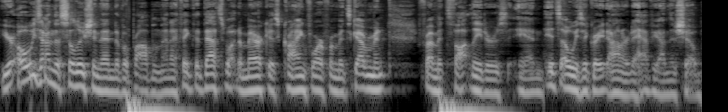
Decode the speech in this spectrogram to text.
You're always on the solution end of a problem. And I think that that's what America is crying for from its government, from its thought leaders. And it's always a great honor to have you on this show.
